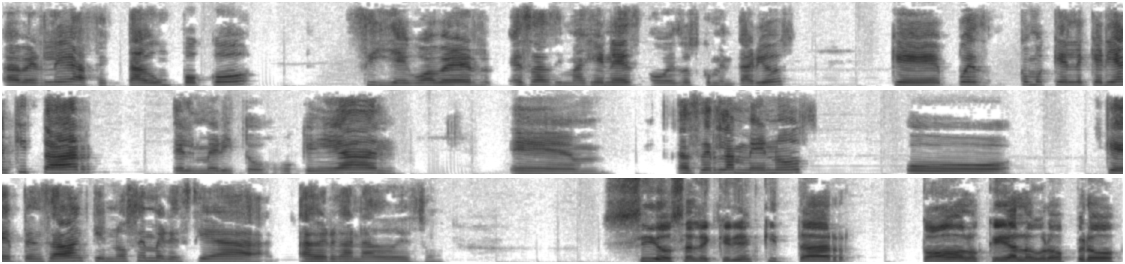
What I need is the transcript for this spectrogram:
haberle afectado un poco si llegó a ver esas imágenes o esos comentarios, que pues como que le querían quitar el mérito o querían em, hacerla menos o que pensaban que no se merecía haber ganado eso. Sí, o sea, le querían quitar todo lo que ella logró, pero,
